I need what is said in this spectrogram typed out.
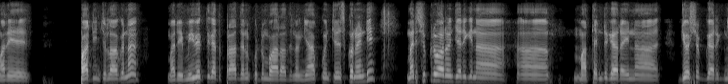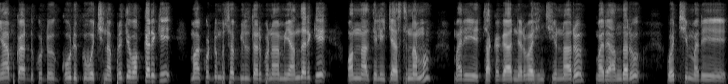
మరి పాటించలాగున మరి మీ వ్యక్తిగత ప్రార్థన కుటుంబ ఆరాధన జ్ఞాపకం చేసుకోనండి. మరి శుక్రవారం జరిగిన మా తండ్రి గారైన జోసెఫ్ గారి జ్ఞాపకార్థ కుటు కూడుకు వచ్చిన ప్రతి ఒక్కరికి మా కుటుంబ సభ్యుల తరపున మీ అందరికీ వందనాలు తెలియచేస్తున్నాము. మరి చక్కగా నిర్వహించి ఉన్నారు. మరి అందరూ వచ్చి మరి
